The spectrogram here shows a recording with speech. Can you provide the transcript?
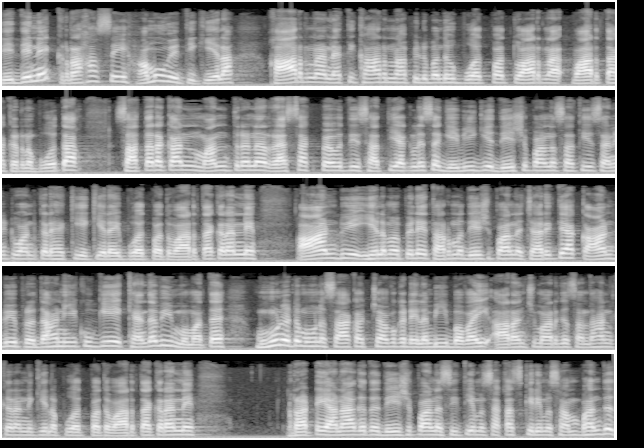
දෙදෙනෙක් රහසේ හමු වෙති කියලා කාරණා නැති කාරණා පිළිබඳව පුවත්පත් වාර්තා කරන පුවතක්. සතරකන් මන්ත්‍රණ රැසක් පැවති සතියක් ලෙස ගෙවී ගිය දේශපාලන සතිය සනිටුවන් කළ හැකියි කියලායි පුවත්පත වාර්තා කරන්නේ. ආණ්ඩුවේ ඉහළම පෙළේ තරුණ දේශපාලන චරිතයක් ආණ්ඩුවේ ප්‍රධානියෙකුගේ කැඳවීම මත මුහුණට මුහුණ සාකච්ඡාවකට එළඹී බවයි ආරංචි මාර්ග සඳහන් කරන්න කියලා පුවත්පත වාර්තා කරන්නේ රටේ අනාගත දේශපාලන සිතියම සකස් කිරීම සම්බන්ධ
